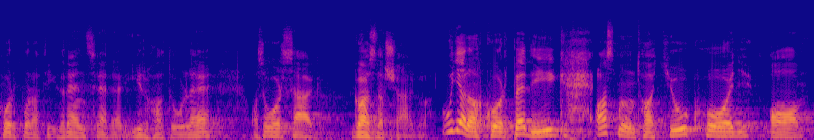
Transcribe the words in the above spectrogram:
korporatív rendszerrel írható le az ország gazdasága. Ugyanakkor pedig azt mondhatjuk, hogy a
